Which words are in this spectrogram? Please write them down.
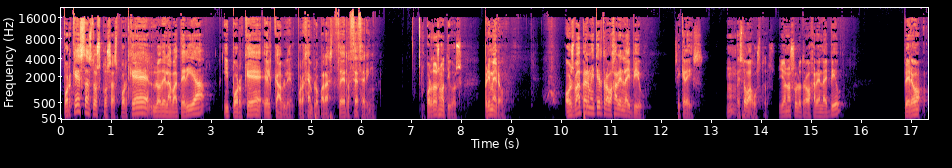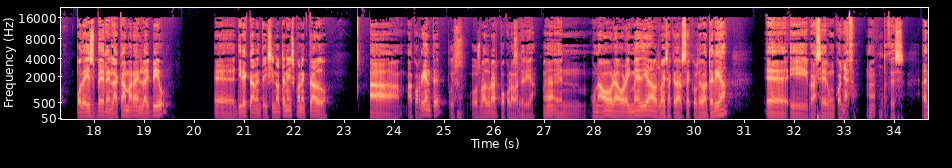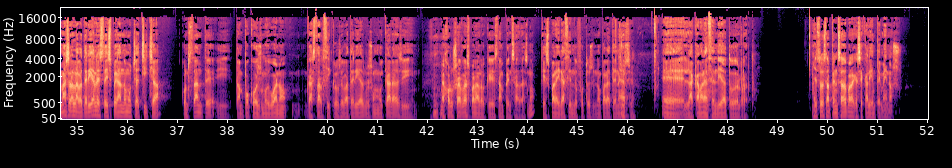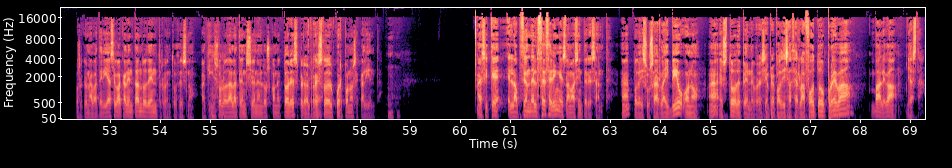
¿Por qué estas dos cosas? ¿Por qué lo de la batería y por qué el cable? Por ejemplo, para hacer cethering. Por dos motivos. Primero, os va a permitir trabajar en Live View, si queréis. ¿Mm? Esto va a gustos. Yo no suelo trabajar en Live View, pero podéis ver en la cámara, en Live View, eh, directamente. Y si no tenéis conectado a, corriente, pues os va a durar poco la batería. ¿eh? En una hora, hora y media os vais a quedar secos de batería eh, y va a ser un coñazo. ¿eh? Entonces, además a la batería le estáis pegando mucha chicha constante y tampoco es muy bueno gastar ciclos de baterías, pues son muy caras y mejor usarlas para lo que están pensadas, ¿no? Que es para ir haciendo fotos y no para tener la cámara encendida todo el rato. Esto está pensado para que se caliente menos. O sea que una batería se va calentando dentro, entonces no. Aquí solo da la tensión en los conectores, pero el resto del cuerpo no se calienta. Así que la opción del cethering es la más interesante. ¿eh? Podéis usar Live View o no. ¿eh? Esto depende, porque siempre podéis hacer la foto, prueba, vale, va, ya está.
